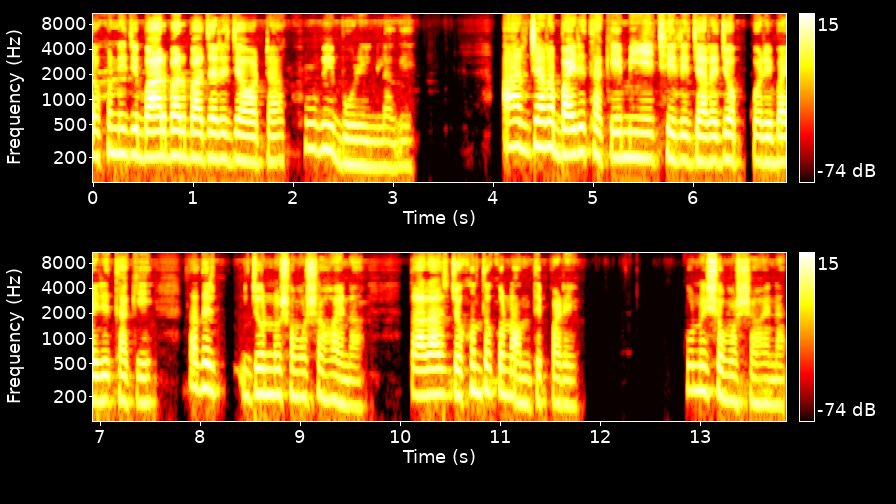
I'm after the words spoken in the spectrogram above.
তখন এই যে বারবার বাজারে যাওয়াটা খুবই বোরিং লাগে। আর যারা বাইরে থাকে, মেয়ে, ছেলে যারা জব করে বাইরে থাকে, তাদের জন্য সমস্যা হয় না। তারা যখন তখন আনতে পারে। কোনো সমস্যা হয় না।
